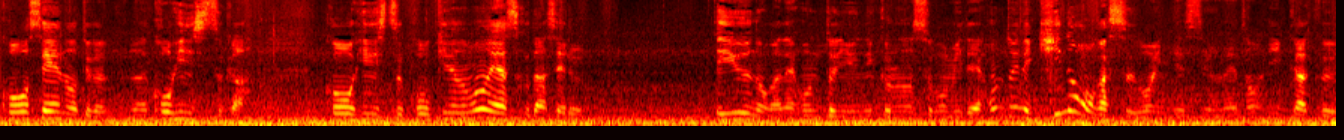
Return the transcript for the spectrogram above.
高性能というか高品質か。高品質高機能のものを安く出せる。っていうのがね本当にユニクロの凄みで本当にね機能がすごいんですよね。とにかく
